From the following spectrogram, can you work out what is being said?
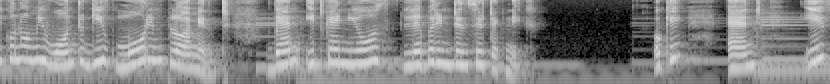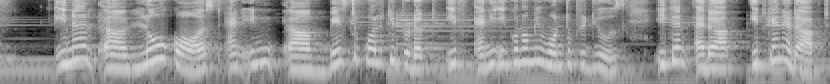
economy want to give more employment then it can use labour intensive technique okay and if in a uh, low cost and in uh, best quality product if any economy want to produce it can adapt it can adapt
